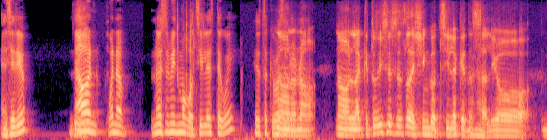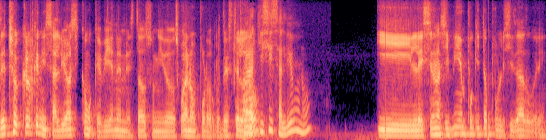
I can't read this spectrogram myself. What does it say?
¿En serio? No, n- bueno, ¿no es el mismo Godzilla este güey? ¿Esto que a No, no, no. No, la que tú dices es la de Shin Godzilla que nos salió. De hecho, creo que ni salió así como que bien en Estados Unidos. Bueno, por de este Pero lado. aquí sí salió, ¿no? Y le hicieron así bien poquita publicidad, güey.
